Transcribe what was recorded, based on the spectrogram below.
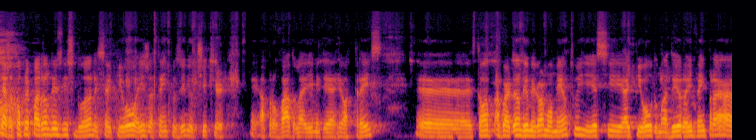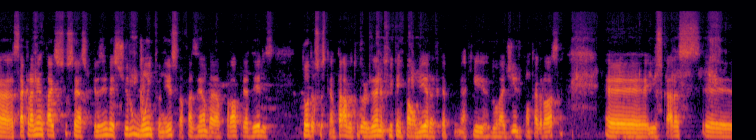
É, já estão preparando desde o início do ano esse IPO, aí já tem inclusive o ticker é, aprovado lá, MDRO3. É, estão aguardando o melhor momento e esse IPO do Madeiro aí vem para sacramentar esse sucesso, porque eles investiram muito nisso, a fazenda própria deles, toda sustentável, tudo orgânico, fica em Palmeira, fica aqui do ladinho de Ponta Grossa, é, e os caras é,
